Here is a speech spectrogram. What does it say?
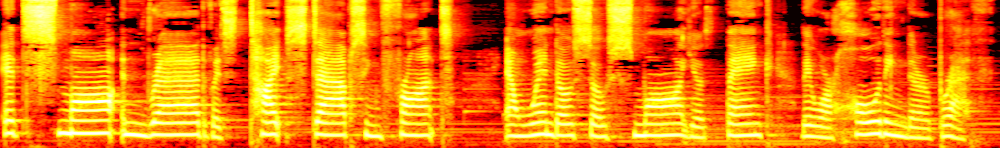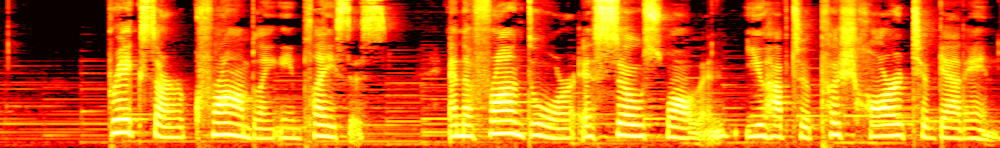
It's small and red with tight steps in front and windows so small you'd think they were holding their breath. Bricks are crumbling in places, and the front door is so swollen you have to push hard to get in.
